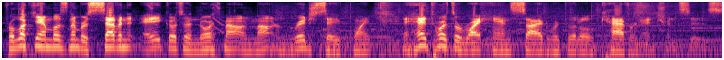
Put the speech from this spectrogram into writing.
For Lucky Emblems number 7 and 8, go to the North Mountain Mountain Ridge save point and head towards the right hand side where the little cavern entrance is.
